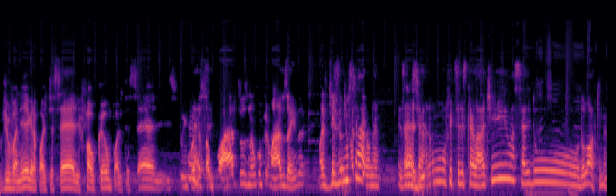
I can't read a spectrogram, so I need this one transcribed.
Viúva Negra pode ter série, Falcão pode ter série. Isso por enquanto é, É, só boatos não confirmados ainda, mas Eles dizem que vai ter. anunciaram, né? Eles É, anunciaram o Feiticeiro Escarlate e uma série do, do Loki, né?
